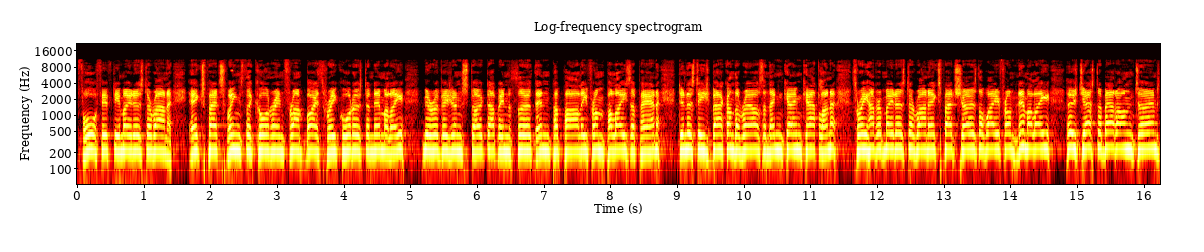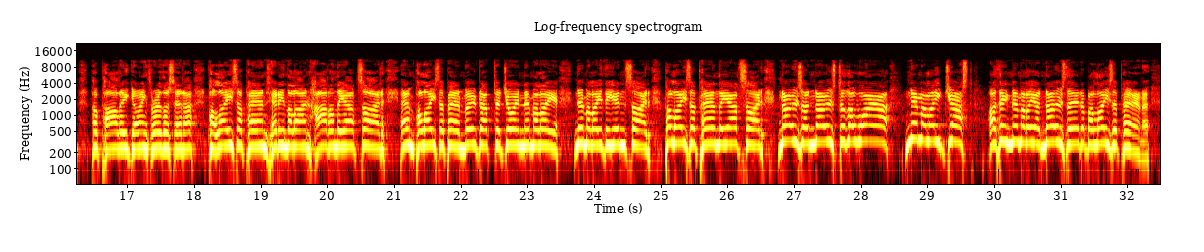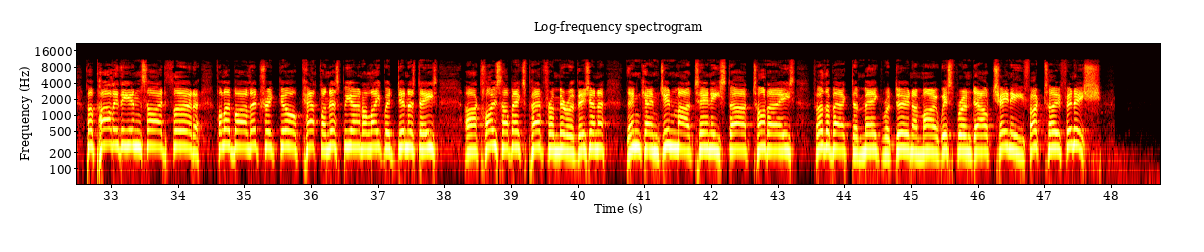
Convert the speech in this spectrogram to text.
450 metres to run. Expat swings the corner in front by three quarters to Nimalee. Mirror Vision stoked up in third. Then Papali from Palazapan. Dynasty's back on the rails and then came Catlin. 300 metres to run. Expat shows the way from Nimalee, who's just about on terms. Papali going through the centre. Palazapan's heading the line hard on the outside. And Palazapan moved up to join Nimalee. Nimalee the inside. Palazapan the outside. Nose and nose to the wire. Nimalee just I think Nemalia knows there to Palazapan. Papali the inside third, followed by Electric Girl, Catlin, Espiona late with Dynasties. Uh, close-up expat from Mirror Vision. Then came Gin Martini, Star Tontes. Further back to Meg, Raduna, My Whisper and Dalcini. Photo finish.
